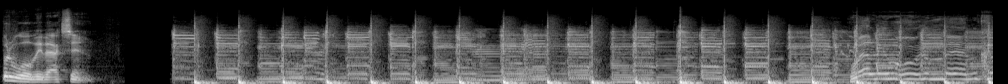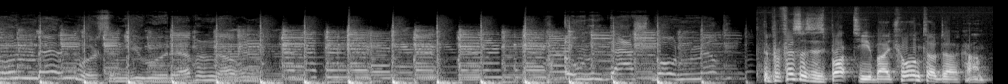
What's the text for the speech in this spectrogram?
but we'll be back soon. Well, Professors is brought to you by TrollandToad.com,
